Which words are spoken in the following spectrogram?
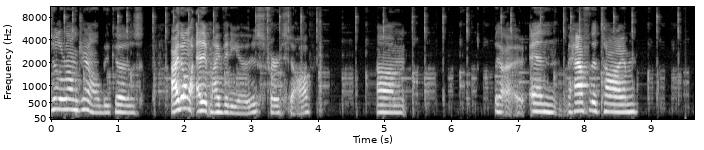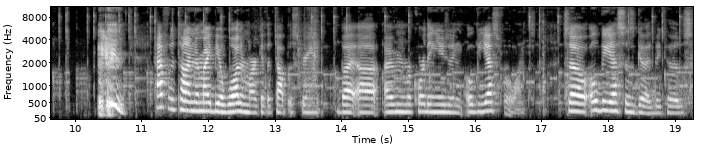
to the wrong channel because I don't edit my videos, first off. Um, uh, and half the time, half of the time there might be a watermark at the top of the screen, but uh, I'm recording using OBS for once. So OBS is good because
